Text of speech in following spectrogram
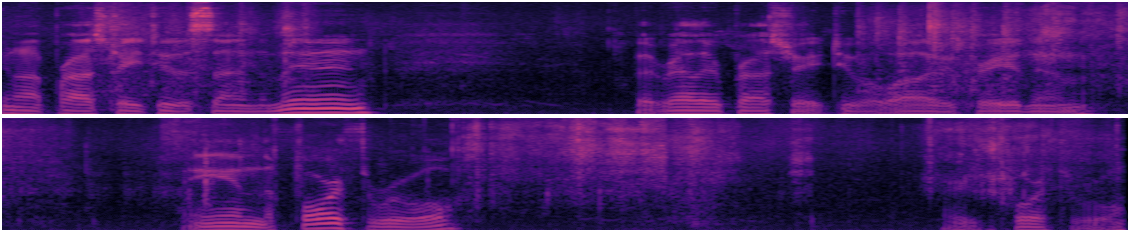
Do not prostrate to the sun and the moon, but rather prostrate to Allah who created them. And the fourth rule, where's the fourth rule?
